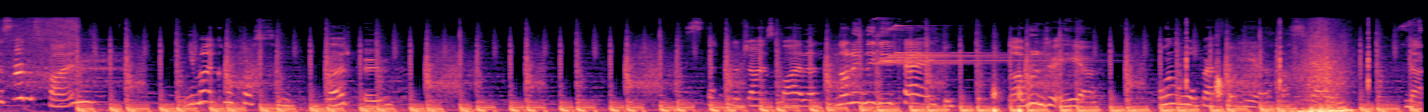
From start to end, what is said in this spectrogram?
The sand's fine. You might come across some bird poo. Giant spider. Not in the UK. No, I wouldn't do it here. I wouldn't walk barefoot here. That's scary. No.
